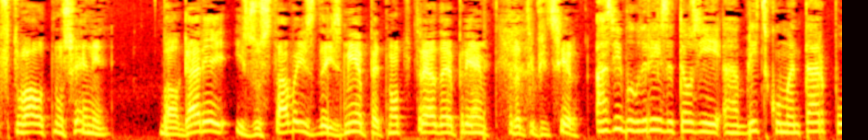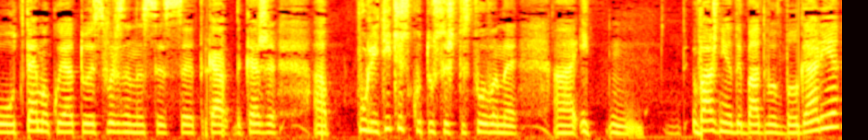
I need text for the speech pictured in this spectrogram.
в това отношение. България изостава и за да измие петното, трябва да я приеме, ратифицира. Аз ви благодаря и за този а, блиц коментар по тема, която е свързана с, а, така да кажа, а, политическото съществуване а, и важния дебат в България.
